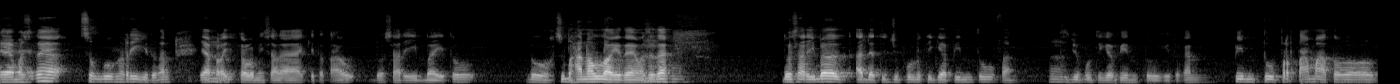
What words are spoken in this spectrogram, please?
ya maksudnya sungguh ngeri gitu kan ya Hmm. apalagi kalau misalnya kita tahu dosa riba itu duh subhanallah gitu ya maksudnya Hmm, dosa riba ada 73 pintu Van hmm. 73 pintu gitu kan. Pintu pertama atau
